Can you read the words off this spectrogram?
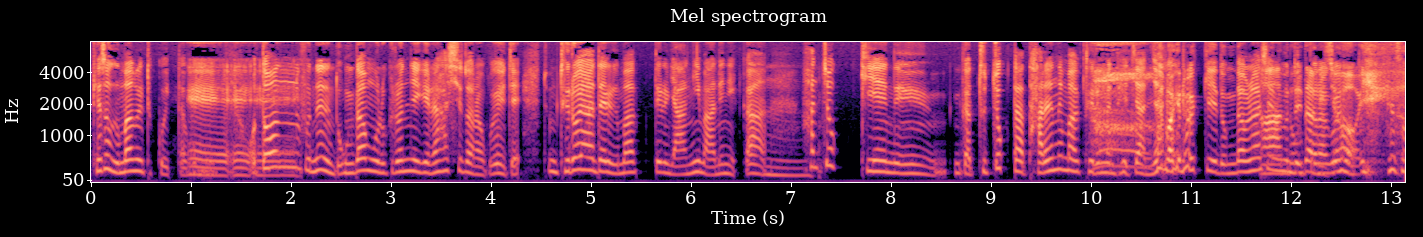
계속 음악을 듣고 있다 보니 예, 예, 어떤 예. 분은 농담으로 그런 얘기를 하시더라고요. 이제 좀 들어야 될 음악들 양이 많으니까 음. 한쪽 귀에는 그러니까 두 쪽 다 다른 음악 들으면 되지 않냐 막 이렇게 농담을 하시는 아, 분도 농담이죠? 있더라고요. 그래서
